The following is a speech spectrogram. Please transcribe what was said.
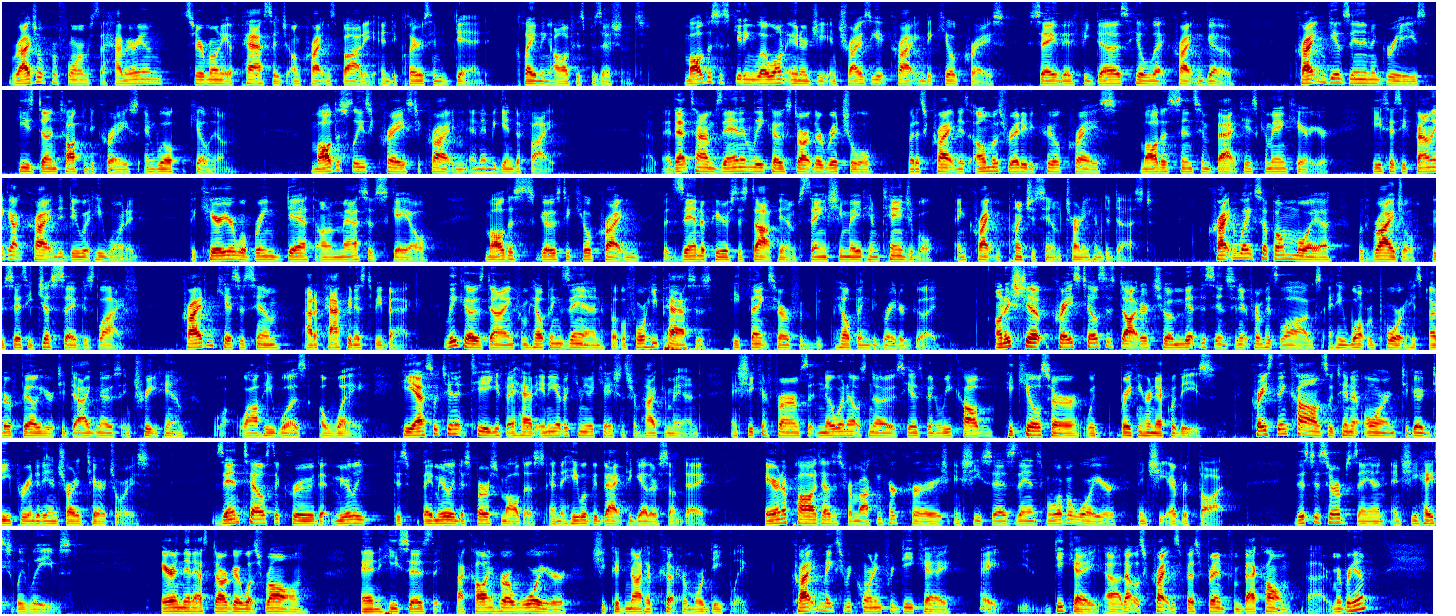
Rygel performs the Hynerian ceremony of passage on Crichton's body and declares him dead, claiming all of his possessions. Maldus is getting low on energy and tries to get Crichton to kill Crais, saying that if he does, he'll let Crichton go. Crichton gives in and agrees he's done talking to Crais and will kill him. Maldus leads Crais to Crichton and they begin to fight. At that time, Zhaan and Liko start their ritual, but as Crichton is almost ready to kill Crais, Maldus sends him back to his command carrier. He says he finally got Crichton to do what he wanted. The carrier will bring death on a massive scale. Maldus goes to kill Crichton, but Zhaan appears to stop him, saying she made him tangible, and Crichton punches him, turning him to dust. Crichton wakes up on Moya with Rygel, who says he just saved his life. Crichton kisses him out of happiness to be back. Liko is dying from helping Zhaan, but before he passes, he thanks her for helping the greater good. On his ship, Crais tells his doctor to omit this incident from his logs, and he won't report his utter failure to diagnose and treat him while he was away. He asks Lieutenant Teague if they had any other communications from High Command, and she confirms that no one else knows he has been recalled. He kills her with breaking her neck with ease. Crais then calms Lieutenant Orn to go deeper into the uncharted territories. Zhaan tells the crew that merely dis- they merely dispersed Maldus and that he will be back together someday. Aeryn apologizes for mocking her courage, and she says Zhaan's more of a warrior than she ever thought. This disturbs Zhaan, and she hastily leaves. Aeryn then asks Dargo what's wrong, and he says that by calling her a warrior, she could not have cut her more deeply. Crichton makes a recording for DK. Hey, DK, uh, that was Crichton's best friend from back home. Uh, remember him?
